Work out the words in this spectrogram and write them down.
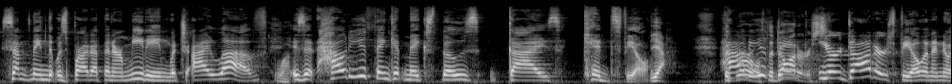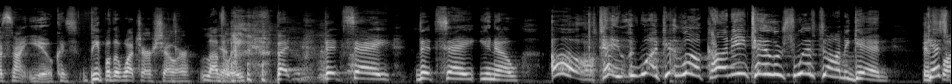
something that was brought up in our meeting, which I love, What? is that how do you think it makes those guys' kids feel? Yeah. The how do girls, the daughters. Your daughters feel, and I know it's not you because people that watch our show are lovely, but that say that say, you know, oh, Taylor, what? Look, honey, Taylor Swift's on again. It's Guess like-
